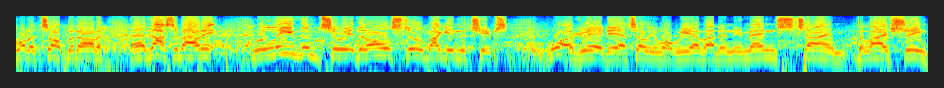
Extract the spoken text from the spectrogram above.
What a top banana. Uh, that's about it. We'll leave them to it. They're all still bagging the chips. What a great day. I tell you what, we have had an immense time. The live stream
